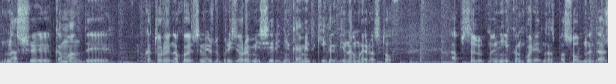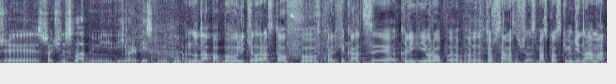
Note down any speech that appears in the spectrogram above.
наши команды, которые находятся между призерами и середняками, такие как «Динамо» и «Ростов», абсолютно не конкурентоспособны даже с очень слабыми европейскими клубами. Ну да, вылетел Ростов в квалификации к Лиге Европы. То же самое случилось с московским «Динамо».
